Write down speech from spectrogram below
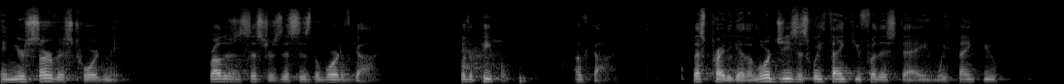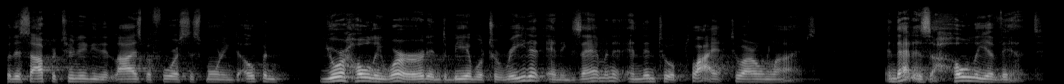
in your service toward me. Brothers and sisters, this is the word of God for the people of God. Let's pray together. Lord Jesus, we thank you for this day, and we thank you for this opportunity that lies before us this morning to open your holy word and to be able to read it and examine it and then to apply it to our own lives. And that is a holy event.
